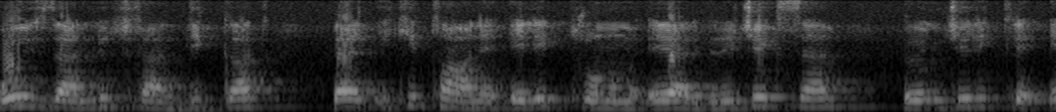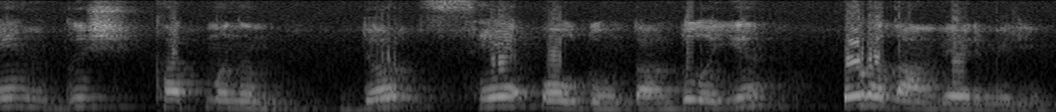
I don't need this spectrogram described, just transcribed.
O yüzden lütfen dikkat. Ben iki tane elektronumu eğer vereceksem öncelikle en dış katmanım 4S olduğundan dolayı oradan vermeliyim.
